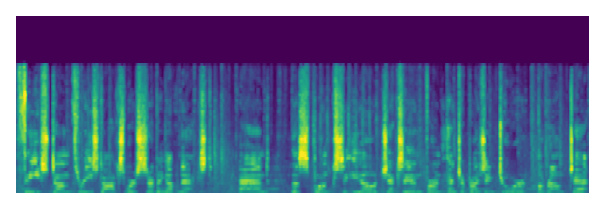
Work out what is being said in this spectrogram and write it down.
Feast on three stocks we're serving up next. And the Splunk CEO checks in for an enterprising tour around tech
